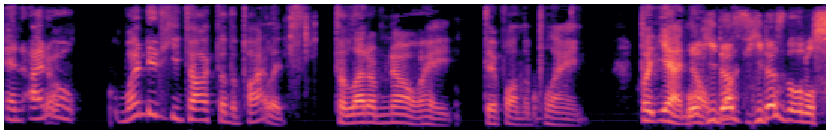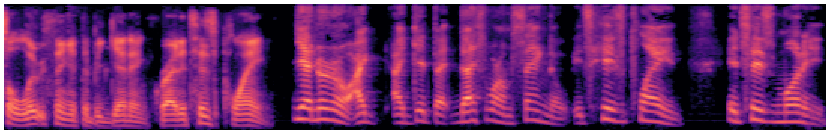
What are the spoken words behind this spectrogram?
and I don't when did he talk to the pilots to let them know, hey, dip on the plane? But yeah, Well, no. he does he does the little salute thing at the beginning, right? It's his plane. Yeah, no, no, no. I, I get that. That's what I'm saying, though. It's his plane. It's his money.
